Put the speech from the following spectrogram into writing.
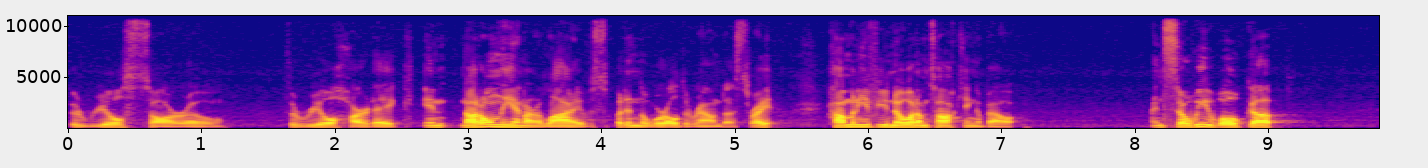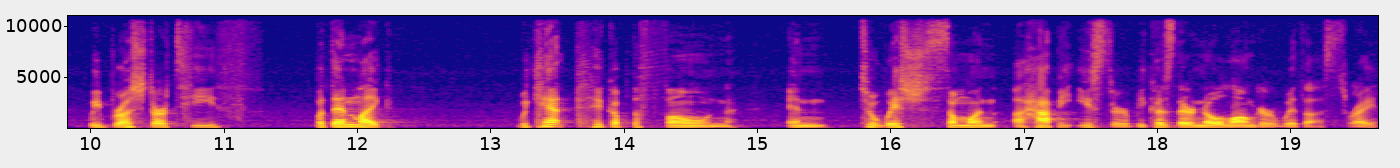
the real sorrow, the real heartache, in, not only in our lives, but in the world around us, right? How many of you know what I'm talking about? And so we woke up, we brushed our teeth, but then, like, we can't pick up the phone and to wish someone a happy Easter because they're no longer with us, right?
